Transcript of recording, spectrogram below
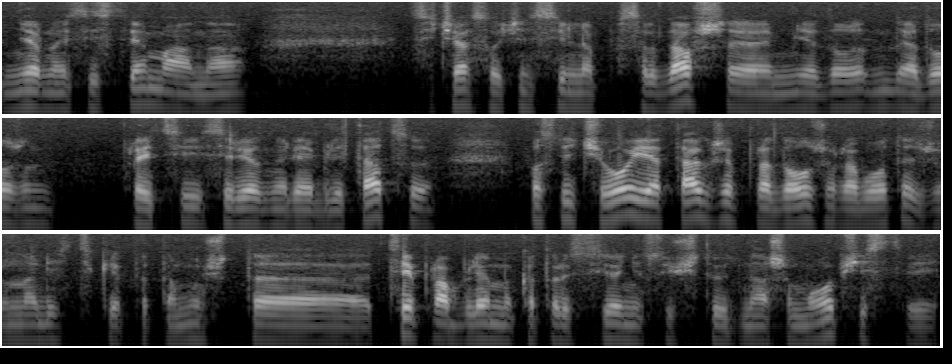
нервная система, она сейчас очень сильно пострадавшая, мне, я должен пройти серьезную реабилитацию, после чего я также продолжу работать в журналистике, потому что те проблемы, которые сегодня существуют в нашем обществе,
